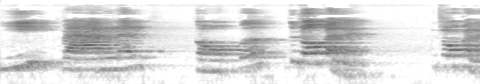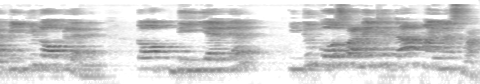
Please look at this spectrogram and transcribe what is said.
ഈ പാരലൽ ടോപ്പ് ഇത് ടോപ്പ് അല്ലേ? ടോപ്പ് അല്ലേ? ബി ക്യു ടോപ്പിലല്ലേ top D L into cos one eight എത്ര? മൈനസ് വൺ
